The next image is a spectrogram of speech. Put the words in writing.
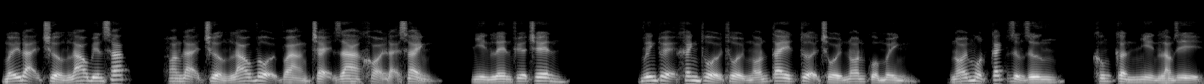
Mấy đại trưởng lao biến sắc, hoàng đại trưởng lao vội vàng chạy ra khỏi đại sảnh, nhìn lên phía trên. Vinh Tuệ Khanh thổi thổi ngón tay tựa trồi non của mình, nói một cách rừng rưng, không cần nhìn làm gì.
